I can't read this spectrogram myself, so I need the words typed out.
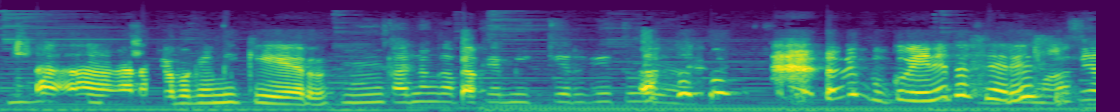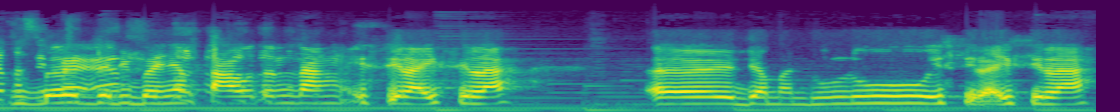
Uh, uh, karena nggak pakai mikir. Hmm, karena nggak pakai mikir gitu ya. Tapi buku ini tuh serius ya, jadi banyak tahu tentang istilah-istilah uh, zaman dulu, istilah-istilah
